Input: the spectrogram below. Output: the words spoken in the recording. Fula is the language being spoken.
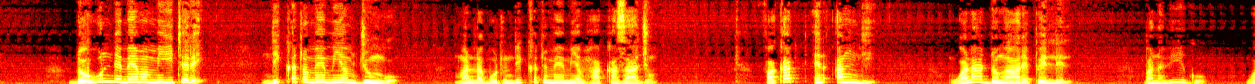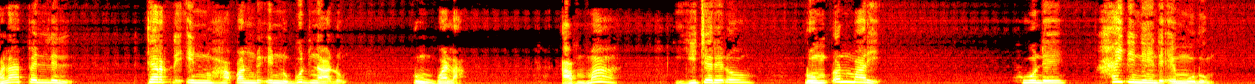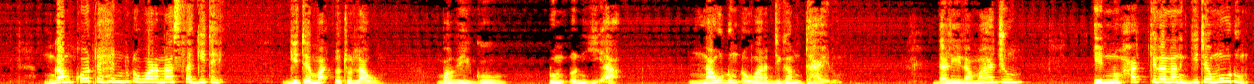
Dow hunde memam mi yitere dikka to memiyam jungo malla bo to dikka to memiyam ha kazajum fakat en andi wala dogare pellel. Bana wi'igo wala pellel terɗe innu ha ɓandu innu gudnaɗum ɗum wala. Amma yitere ɗo ɗum ɗon mari hunde hayɗinede e muɗum. Ngam ko to henduɗo wara nasta gite gite maƴƴoto law ba wigo ɗum ɗon yi'a nawɗum ɗo wara digam dayɗum dalila majum innu hakkilanan gite muɗum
